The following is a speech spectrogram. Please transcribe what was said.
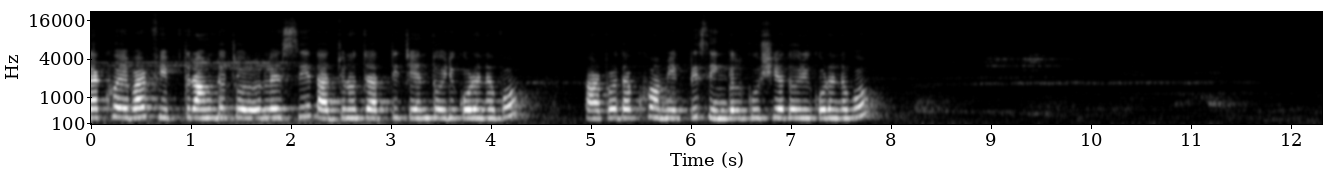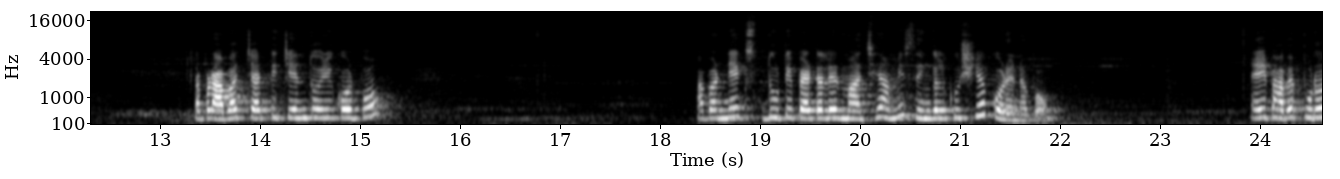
দেখো এবার ফিফথ রাউন্ডে চলে এসেছি, তার জন্য চারটি চেন তৈরি করে নেব। তারপর দেখো আমি একটি সিঙ্গেল কুশিয়া তৈরি করে নেব। তারপর আবার চারটি চেন তৈরি করব। আবার নেক্সট দুটি প্যাটালের মাঝে আমি সিঙ্গেল কুশিয়া করে নেব। এইভাবে পুরো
